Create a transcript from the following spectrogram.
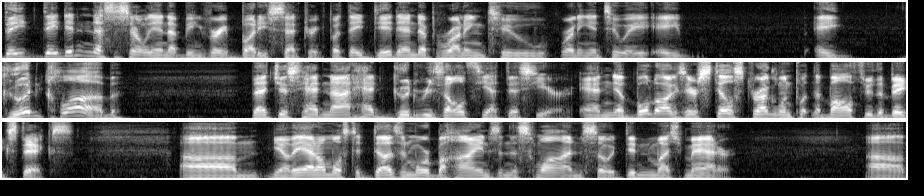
they they didn't necessarily end up being very buddy centric but they did end up running to running into a a a good club that just had not had good results yet this year. And the Bulldogs, they're still struggling putting the ball through the big sticks. Um, you know, they had almost a dozen more behinds than the Swans, so it didn't much matter. Uh,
